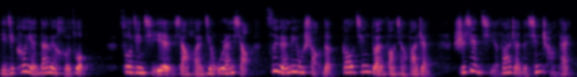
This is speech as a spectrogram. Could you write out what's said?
以及科研单位合作，促进企业向环境污染小、资源利用少的高精端方向发展，实现企业发展的新常态。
